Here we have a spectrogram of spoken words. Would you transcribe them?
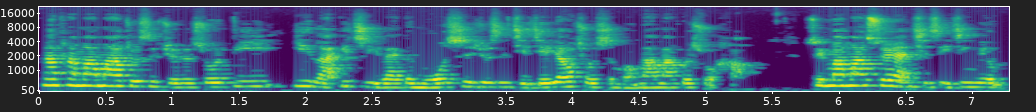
那他妈妈就是觉得说，第一一来一直以来的模式就是姐姐要求什么，妈妈会说好。所以妈妈虽然其实已经没有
